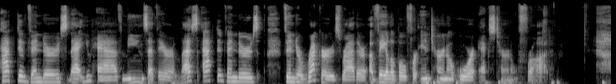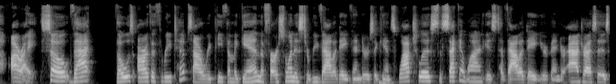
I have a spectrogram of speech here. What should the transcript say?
active vendors that you have means that there are less active vendors, vendor records rather, available for internal or external fraud. All right, so that those are the three tips. I'll repeat them again. The first one is to revalidate vendors against watch lists. The second one is to validate your vendor addresses.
